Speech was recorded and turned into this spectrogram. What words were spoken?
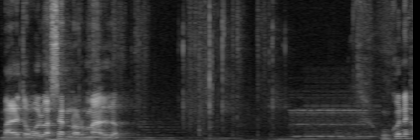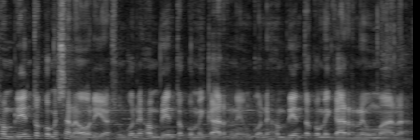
Vale, todo vuelve a ser normal, ¿no? Un conejo hambriento come zanahorias Un conejo hambriento come carne Un conejo hambriento come carne humana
